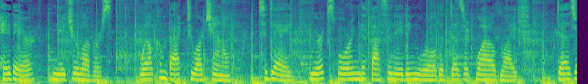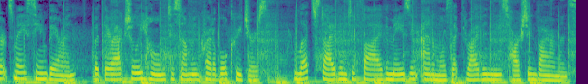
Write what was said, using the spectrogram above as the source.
Hey there, nature lovers! Welcome back to our channel. Today, we're exploring the fascinating world of desert wildlife. Deserts may seem barren, but they're actually home to some incredible creatures. Let's dive into 5 amazing animals that thrive in these harsh environments.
